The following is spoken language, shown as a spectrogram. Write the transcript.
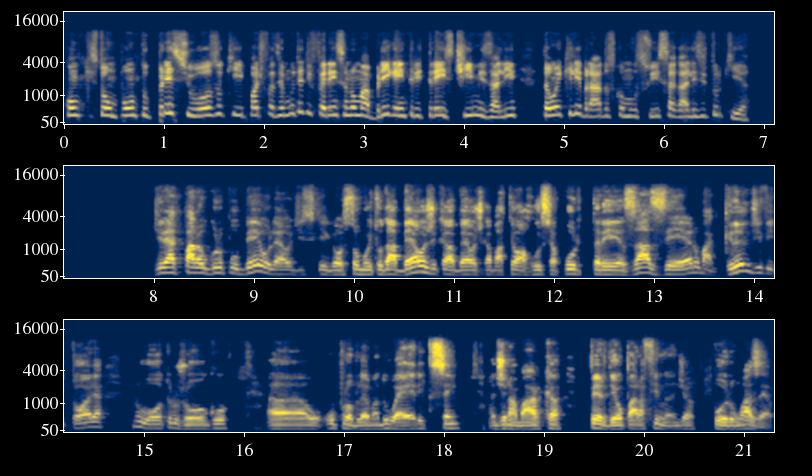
conquistou um ponto precioso que pode fazer muita diferença numa briga entre três times ali tão equilibrados como Suíça, Gales e Turquia. Direto para o grupo B, o Léo disse que gostou muito da Bélgica. A Bélgica bateu a Rússia por 3 a 0, uma grande vitória. No outro jogo, uh, o problema do Eriksen, a Dinamarca perdeu para a Finlândia por 1 a 0.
